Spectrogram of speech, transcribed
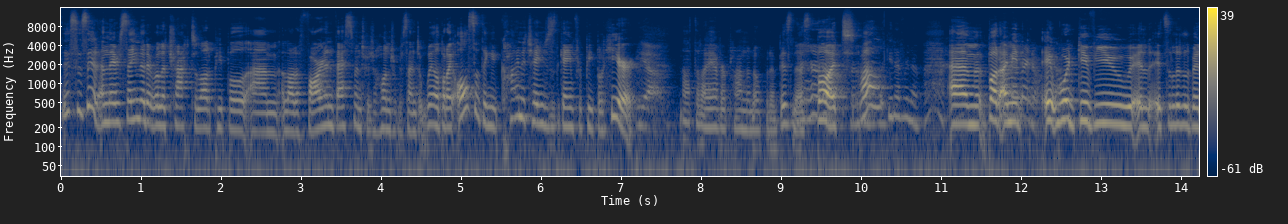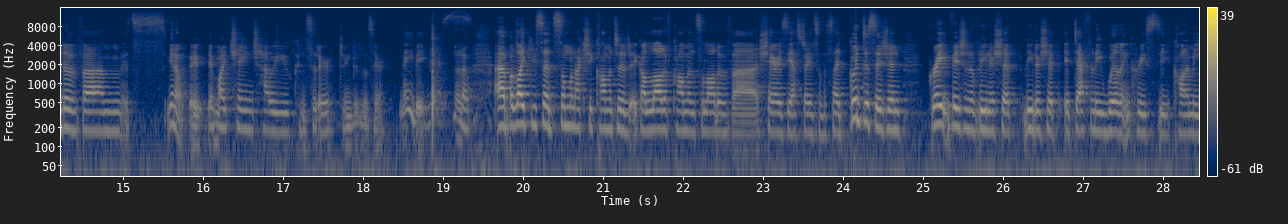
This is it, and they're saying that it will attract a lot of people, um, a lot of foreign investment, which 100% it will. But I also think it kind of changes the game for people here. Yeah. Not that I ever plan on opening a business, but well, you never know. Um, but I mean, know, it yeah. would give you. it- It's a little bit of. Um, it's you know, it, it might change how you consider doing business here. Maybe. Yes. don't know. Uh, but like you said, someone actually commented. It got a lot of comments, a lot of uh, shares yesterday, and someone said, "Good decision, great vision of leadership. Leadership. It definitely will increase the economy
